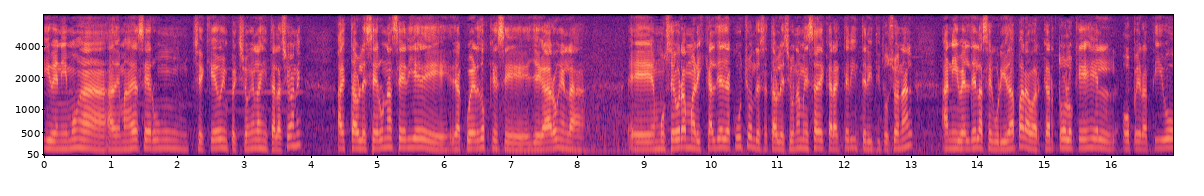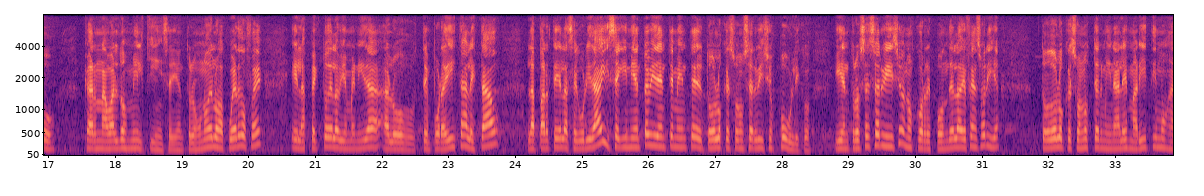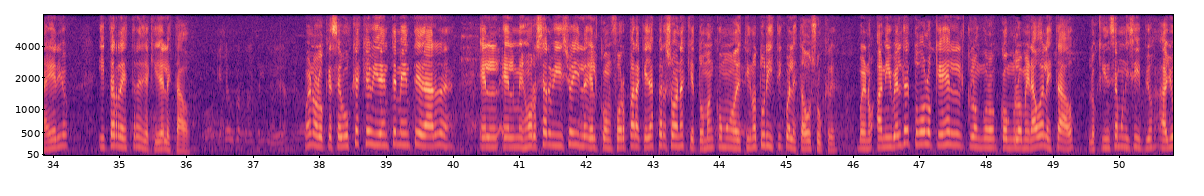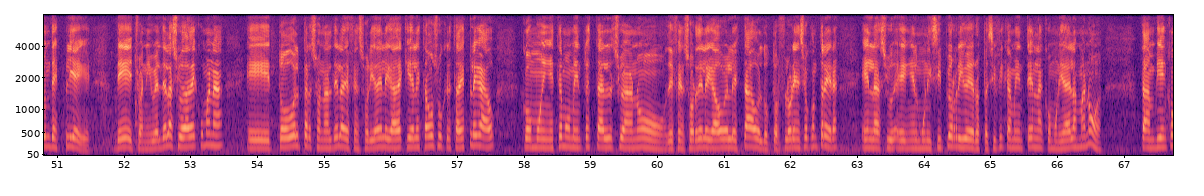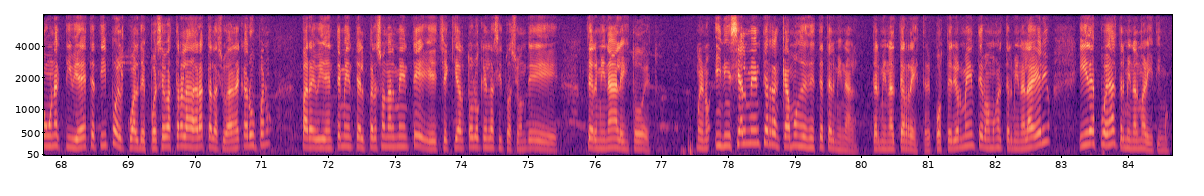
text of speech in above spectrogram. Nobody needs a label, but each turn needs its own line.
y venimos a, además de hacer un chequeo e inspección en las instalaciones, a establecer una serie de, acuerdos que se llegaron en la eh, Museo Gran Mariscal de Ayacucho, donde se estableció una mesa de carácter interinstitucional a nivel de la seguridad para abarcar todo lo que es el operativo Carnaval 2015. Y entre uno de los acuerdos fue el aspecto de la bienvenida a los temporadistas al Estado, la parte de la seguridad y seguimiento evidentemente de todo lo que son servicios públicos. Y dentro de ese servicio nos corresponde la Defensoría, todo lo que son los terminales marítimos, aéreos y terrestres de aquí del Estado. ¿Qué se busca con esta actividad? Bueno, lo que se busca es que evidentemente dar el, mejor servicio y el confort para aquellas personas que toman como destino turístico el Estado Sucre. Bueno, a nivel de todo lo que es el conglomerado del Estado, los 15 municipios, hay un despliegue. De hecho, a nivel de la ciudad de Cumaná, eh, todo el personal de la Defensoría Delegada aquí del Estado Sucre está desplegado, como en este momento está el ciudadano defensor delegado del Estado, el doctor Florencio Contreras, en, el municipio Rivero, específicamente en la comunidad de Las Manoas. También con una actividad de este tipo, el cual después se va a trasladar hasta la ciudad de Carúpano, para evidentemente él personalmente eh, chequear todo lo que es la situación de terminales y todo esto. Bueno, inicialmente arrancamos desde este terminal, terminal terrestre. Posteriormente vamos al terminal aéreo y después al terminal marítimo.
